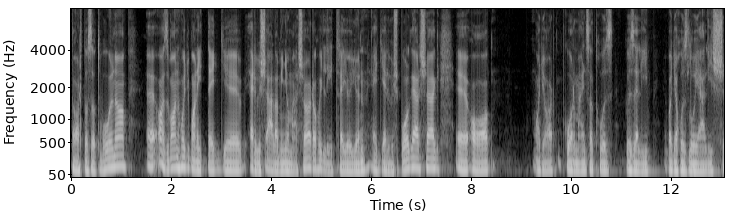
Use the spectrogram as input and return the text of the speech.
tartozott volna. Az van, hogy van itt egy erős állami nyomás arra, hogy létrejöjjön egy erős polgárság a magyar kormányzathoz közeli vagy ahhoz lojális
